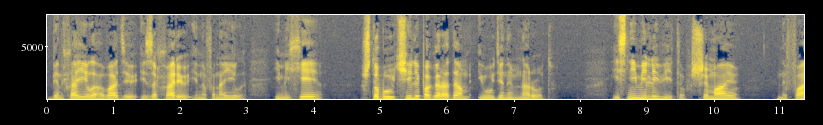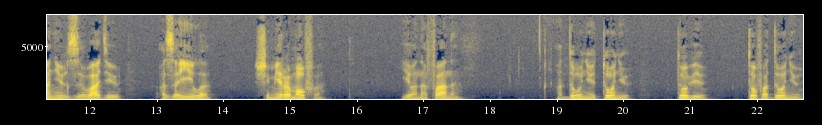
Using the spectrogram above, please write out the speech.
Бенхаила, Авадию и Захарию и Нафанаила и Михея, чтобы учили по городам Иудиным народ. И с ними левитов Шимаю, Нефанию, Завадию, Азаила, Шемирамофа, Иоаннафана, Адонию, Тонию, Товию, Тофадонию,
